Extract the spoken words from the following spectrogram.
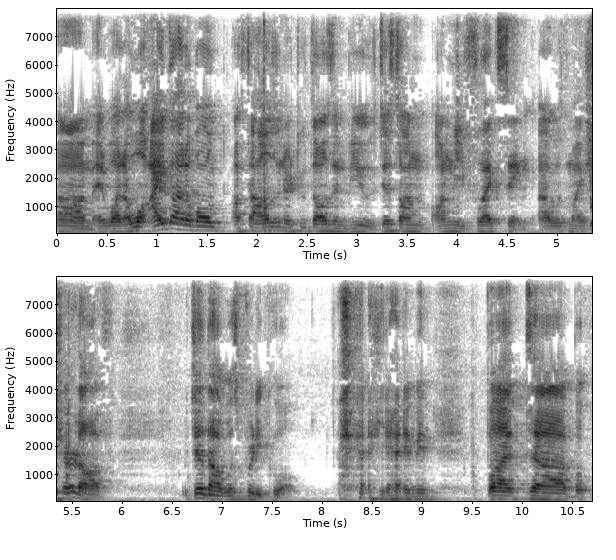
Um, and what, well, I got about a thousand or 2,000 views just on, on me flexing uh, with my shirt off, which I thought was pretty cool. yeah, I mean, but, uh, but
